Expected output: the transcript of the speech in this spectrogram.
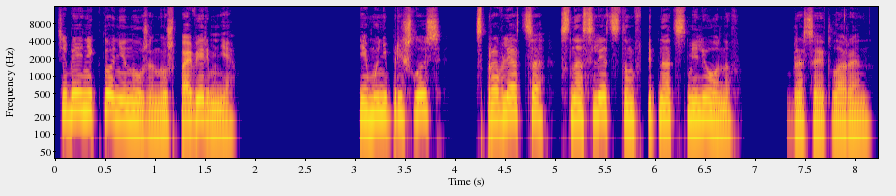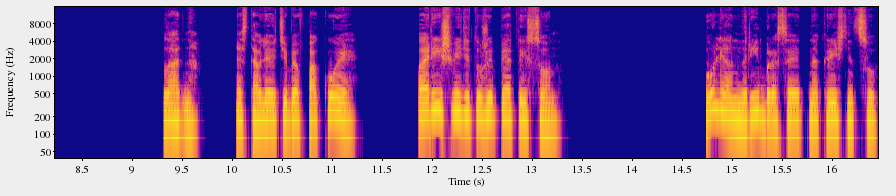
Тебе никто не нужен, уж поверь мне. Ему не пришлось справляться с наследством в 15 миллионов, бросает Лорен. Ладно, оставляю тебя в покое. Париж видит уже пятый сон. Оля Анри бросает на крестницу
